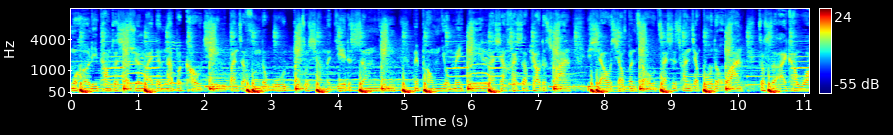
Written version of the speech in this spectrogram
木盒里躺着小雪买的那把口琴，伴着风的舞蹈，奏响了夜的声音。没朋友，没依赖，像海上漂的船，雨下我小奔走在是船桨拨的环，总是爱看往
